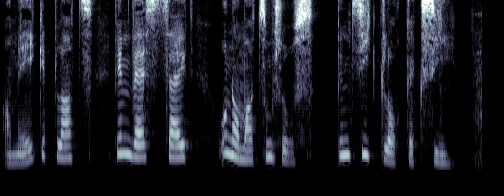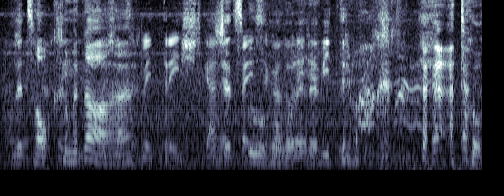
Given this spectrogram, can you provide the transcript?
am Eigenplatz, beim Westside und nochmal zum Schluss beim Zeitglocken gsi. Und jetzt hocken wir da. Das ist hä? jetzt ein bisschen trist, gell? Das ist jetzt weiss ich gar uh, nicht, wie ich weitermache. Du.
